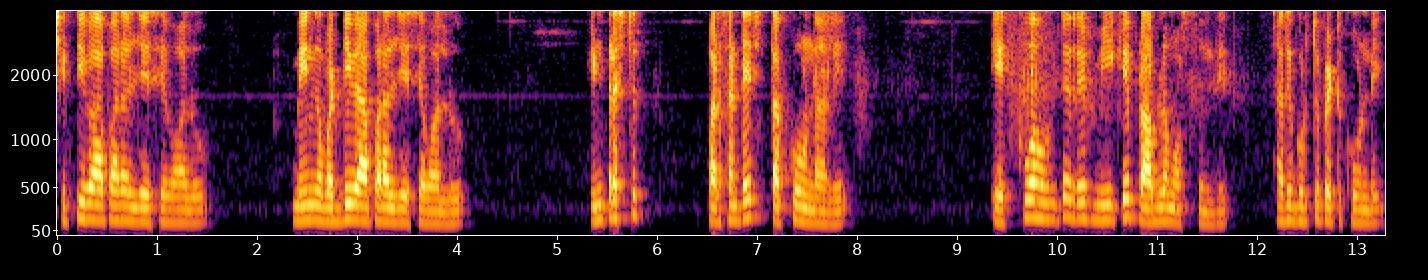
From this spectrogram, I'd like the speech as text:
చిట్టి వ్యాపారాలు చేసేవాళ్ళు మెయిన్గా వడ్డీ వ్యాపారాలు చేసేవాళ్ళు ఇంట్రెస్ట్ పర్సంటేజ్ తక్కువ ఉండాలి. ఎక్కువ ఉంటే రేపు మీకే ప్రాబ్లం వస్తుంది. అది గుర్తుపెట్టుకోండి.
